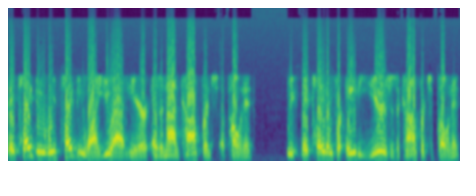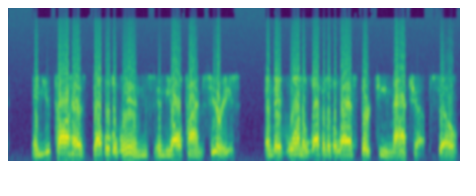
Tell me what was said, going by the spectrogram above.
They played we played BYU out here as a non-conference opponent. We they played them for 80 years as a conference opponent, and Utah has double the wins in the all-time series, and they've won 11 of the last 13 matchups. So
